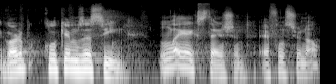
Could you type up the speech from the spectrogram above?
Agora coloquemos assim: um leg extension é funcional?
